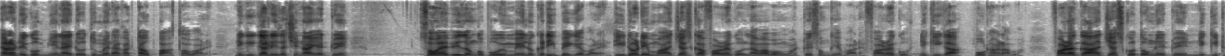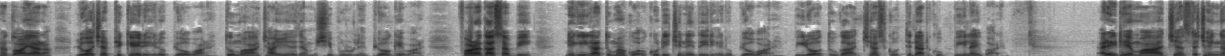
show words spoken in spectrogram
ရလဒ်တွေကိုမြင်လိုက်တော့သူ့မျက်နှာကတောက်ပသွားပါတယ်နီကီက48နာရီအတွင်း ဆော်ရဲပြည်စုံကိုပို့ပေးမယ်လို့ကတိပေးခဲ့ပါတယ်ဒီတော့ဒီမှာ Jessica Farrell ကိုလမ်းမပေါ်မှာတွေ့ဆုံခဲ့ပါတယ် Farrell ကိုနီကီကပို့ထားတာပါ Farrell က Just ကို3နှစ်အတွင်းနီကီထွက်သွားရတာလိုအပ်ချက်ဖြစ်ခဲ့တယ်လို့ပြောပါတယ်သူ့မှာအခြားရွေးစရာမရှိဘူးလို့လည်းပြောခဲ့ပါတယ် Farrell ကဆက်ပြီးနီကီကသူမကိုအခုထိချစ်နေသေးတယ်လို့ပြောပါတယ်ပြီးတော့သူက Just ကိုတစ်တာတစ်ခုပေးလိုက်ပါတယ်အဲ့ဒီထဲမှာ Just တစ်ချိန်က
